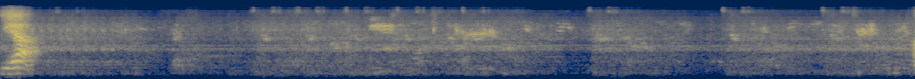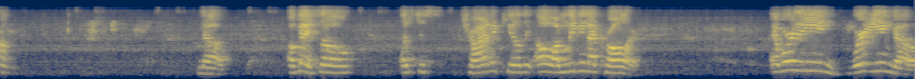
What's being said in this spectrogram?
Yeah. Oh. No. Okay, so let's just try to kill the. Oh, I'm leaving that crawler. And where'd Ian? Where'd Ian go?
